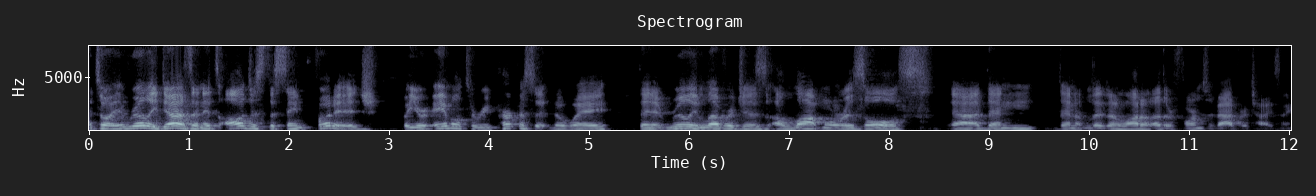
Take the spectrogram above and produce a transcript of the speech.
and so it really does and it's all just the same footage but you're able to repurpose it in a way that it really leverages a lot more results uh, than than, than a lot of other forms of advertising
